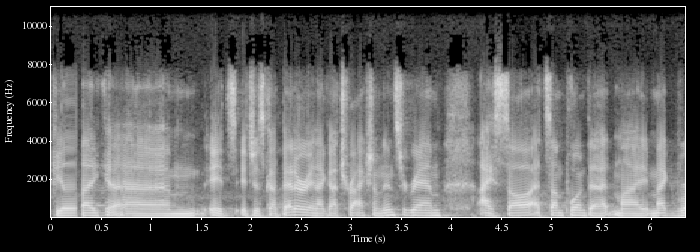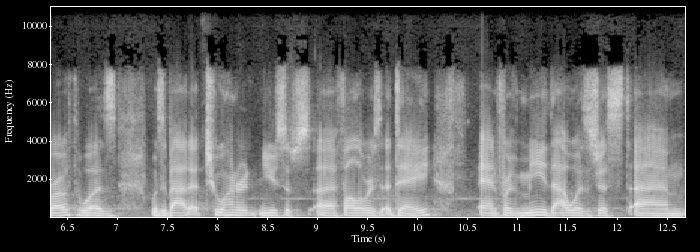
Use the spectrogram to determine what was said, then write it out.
feel like um, it's it just got better and i got traction on instagram. I saw at some point that my my growth was was about 200 new uh, followers a day. And for me that was just um,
